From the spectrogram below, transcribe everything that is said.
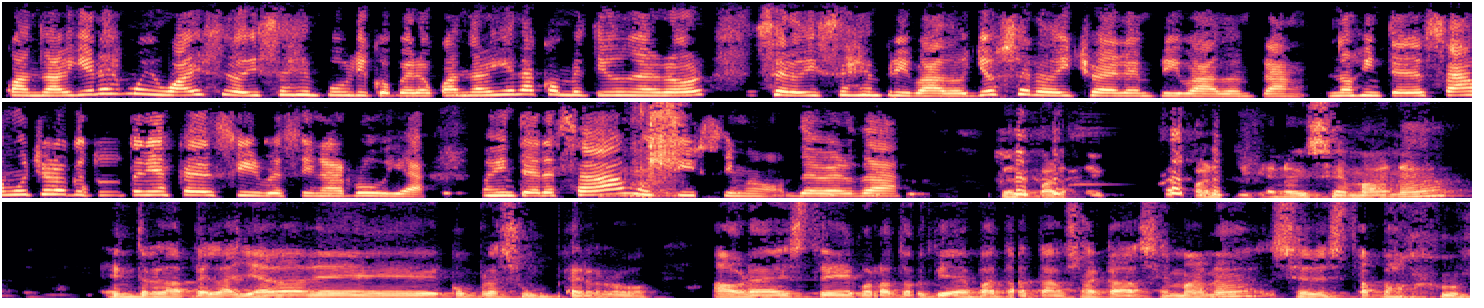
cuando alguien es muy guay se lo dices en público, pero cuando alguien ha cometido un error se lo dices en privado. Yo se lo he dicho a él en privado, en plan, nos interesaba mucho lo que tú tenías que decir, vecina rubia. Nos interesaba muchísimo, de verdad. Pero parece, que no hay semana entre la pelayada de compras un perro, ahora este con la tortilla de patata. O sea, cada semana se destapa un,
